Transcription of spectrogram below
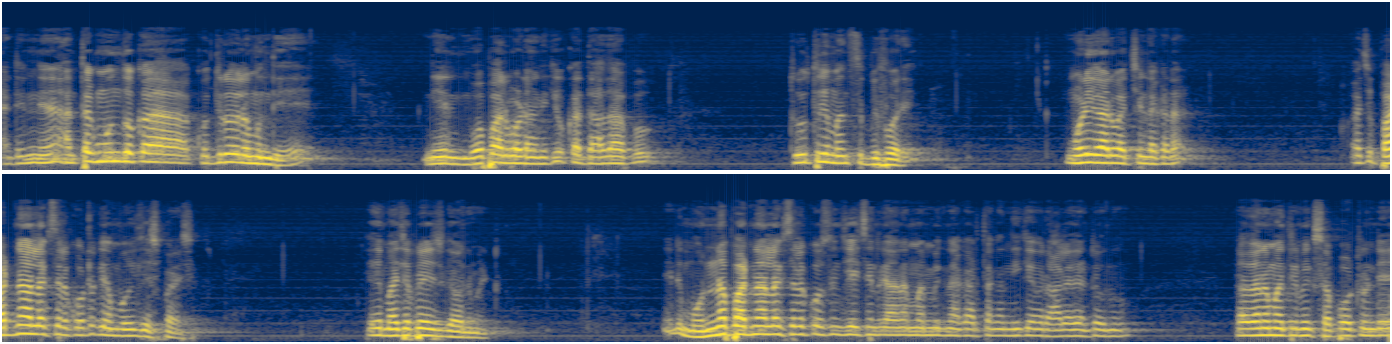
అంటే నేను అంతకుముందు ఒక కొద్ది రోజుల ముందే నేను భోపాల్ పోవడానికి ఒక దాదాపు two three months before Modi గారు వచ్చిండు అక్కడ. వచ్చి పద్నాలుగు లక్షల కోట్లకు ఎంబోయి చేసి పడేసారు ఇది మధ్యప్రదేశ్ గవర్నమెంట్. ఏంటి మొన్న పద్నాలుగు లక్షల కోసం చేసింది కానమ్మా మీకు నాకు అర్థం కాదు నీకేం రాలేదంటావు నువ్వు? ప్రధానమంత్రి మీకు సపోర్ట్ ఉండే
